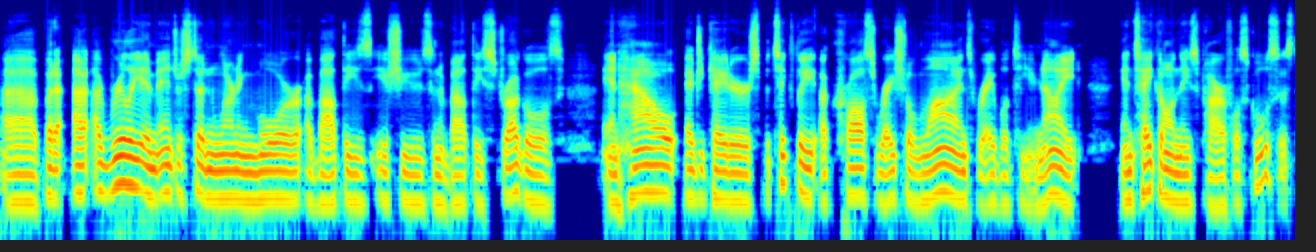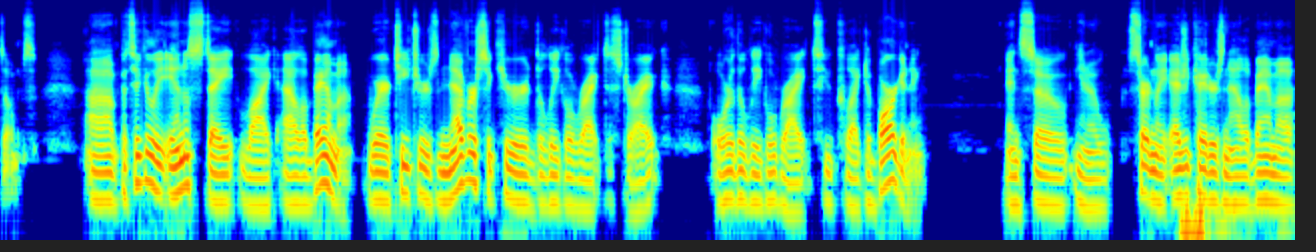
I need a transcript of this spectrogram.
Uh, but I, I really am interested in learning more about these issues and about these struggles and how educators, particularly across racial lines, were able to unite and take on these powerful school systems, uh, particularly in a state like Alabama, where teachers never secured the legal right to strike or the legal right to collective bargaining. And so, you know, certainly educators in Alabama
